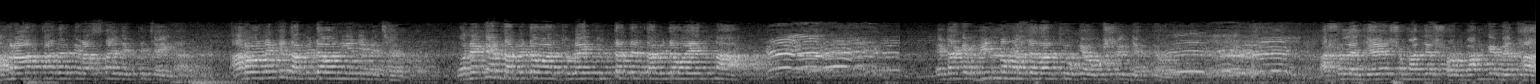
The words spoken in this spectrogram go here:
আমরা আর তাদেরকে রাস্তায় দেখতে চাই না। আরও অনেকে দাবি দেওয়া নিয়ে নেমেছেন। অনেকের দাবি দেওয়া জুলাই যোদ্ধাদের দাবি দেওয়া এক না। এটাকে ভিন্ন মর্যাদার চোখে অবশ্যই দেখতে হবে। আসলে যে সমাজের সর্বাঙ্গে ব্যথা,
